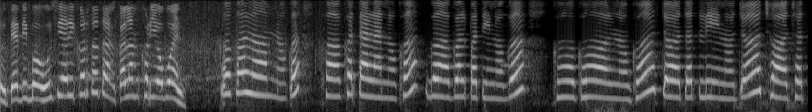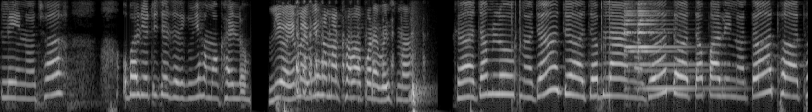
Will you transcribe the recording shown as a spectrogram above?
હોશિયારી કરતો હતો કલમ ખડીયો બોલ. ક કલમનો ક ખ ખટાલાનો ખ ગ ગણપતિનો ગ ઘ ઘરનો ઘ ચ ચટલીનો ચ છ છટલીનો છ. ઉભાડ્યો ટીચર જરીક વિહામાં ખાઈ લો લ્યો એમાં વિહામાં ખાવા પડે વૈસમાં જ જમલુકનો જ જ જબલાનો જ ત ટપાલીનો ત થ થ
